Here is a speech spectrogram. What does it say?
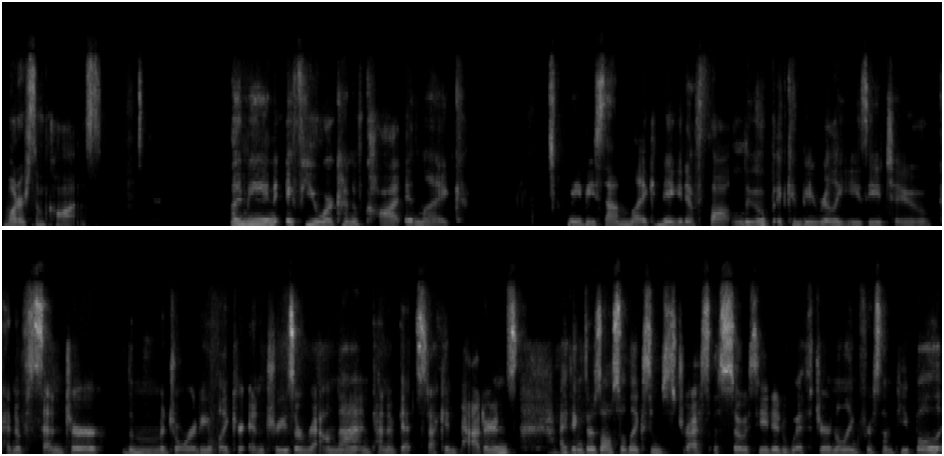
what are some cons? I mean, if you are kind of caught in like maybe some like negative thought loop, it can be really easy to kind of center the majority of like your entries around that and kind of get stuck in patterns. Mm-hmm. I think there's also like some stress associated with journaling for some people.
